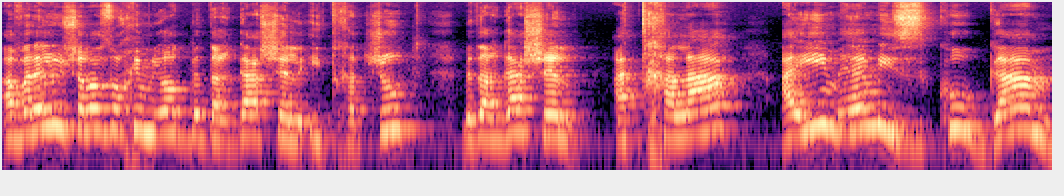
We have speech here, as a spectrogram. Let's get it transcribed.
אבל אלו שלא זוכים להיות בדרגה של התחדשות, בדרגה של התחלה, האם הם יזכו גם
